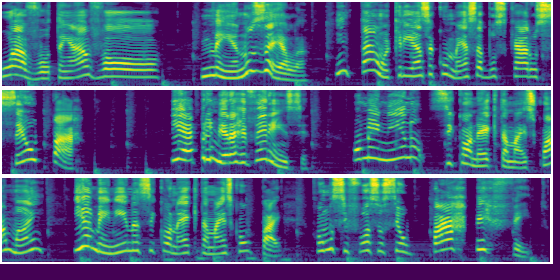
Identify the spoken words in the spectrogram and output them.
o avô tem a avó, menos ela. Então a criança começa a buscar o seu par. E é a primeira referência. O menino se conecta mais com a mãe e a menina se conecta mais com o pai, como se fosse o seu par perfeito.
